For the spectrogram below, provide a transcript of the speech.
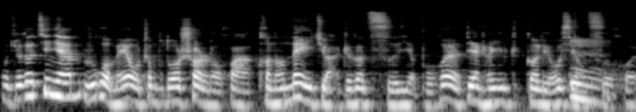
我觉得今年如果没有这么多事儿的话，可能“内卷”这个词也不会变成一个流行词汇。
